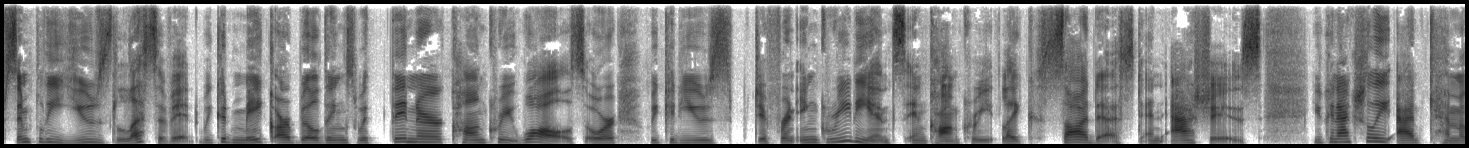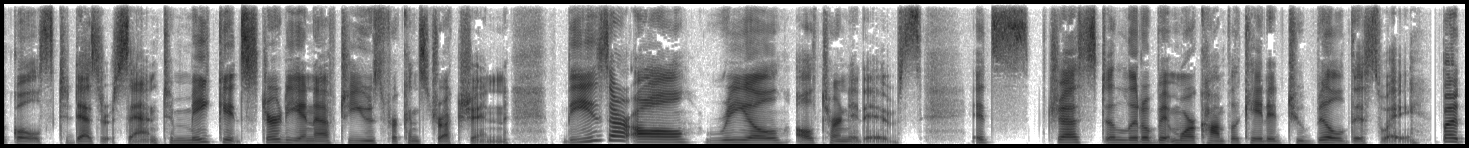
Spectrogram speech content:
simply use less of it. We could make our buildings with thinner concrete walls, or we could use different ingredients in concrete like sawdust and ashes. You can actually add chemicals to desert sand to make it sturdy enough to use for construction. These are all real alternatives. It's just a little bit more complicated to build this way. But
